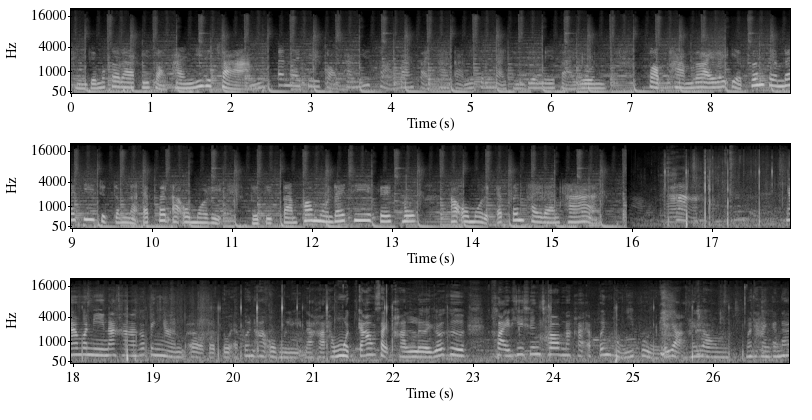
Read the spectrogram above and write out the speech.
ถึงเดือนมกราปี 2023และในปี 2023 บางสายพันธุ์อาจมีจำหน่ายถึงเดือนเมษายน สอบถามรายละเอียดเพิ่มเติมได้ที่จุดจำหน่าย Apple Aomori หรือติดตามข้อมูลได้ที่ Facebook Aomori Apple Thailand ค่ะค่ะ งานวันนี้นะคะก็เป็นงานเอ่อเปิดตัว Apple R o m o r i นะคะ ทั้งหมด 9 สายพันธุ์เลยก็คือใครที่ชื่นชอบนะคะ Apple ของญี่ปุ่นก็อยากให้ลองมาทานกันได้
